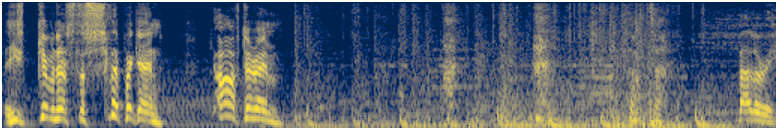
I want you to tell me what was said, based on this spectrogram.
He's given us the slip again. After him. Doctor. Valerie.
